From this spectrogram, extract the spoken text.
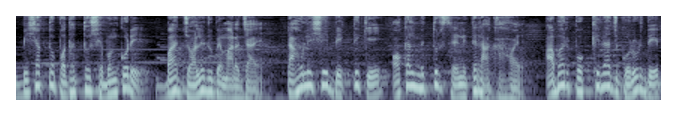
বিষাক্ত পদার্থ সেবন করে বা জলে ডুবে মারা যায়, তাহলে সেই ব্যক্তিকে অকাল মৃত্যুর শ্রেণীতে রাখা হয়। আবার পক্ষীরাজ গরুর দেব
